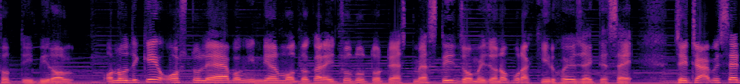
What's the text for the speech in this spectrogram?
সত্যি বিরল। অন্যদিকে অস্ট্রেলিয়া এবং ইন্ডিয়ার মধ্যকার এই চতুর্থ টেস্ট ম্যাচটি জমে যেন পুরা ক্ষীর হয়ে যাইতেছে। যে ট্রাভিসেট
